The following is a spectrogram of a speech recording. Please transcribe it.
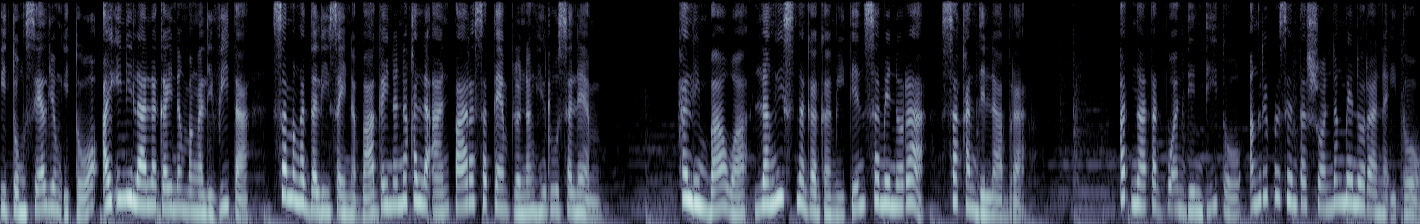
Itong selyong ito ay inilalagay ng mga Levita sa mga dalisay na bagay na nakalaan para sa templo ng Jerusalem. Halimbawa, langis na gagamitin sa menora, sa kandelabra, at natagpuan din dito ang representasyon ng menora na ito.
